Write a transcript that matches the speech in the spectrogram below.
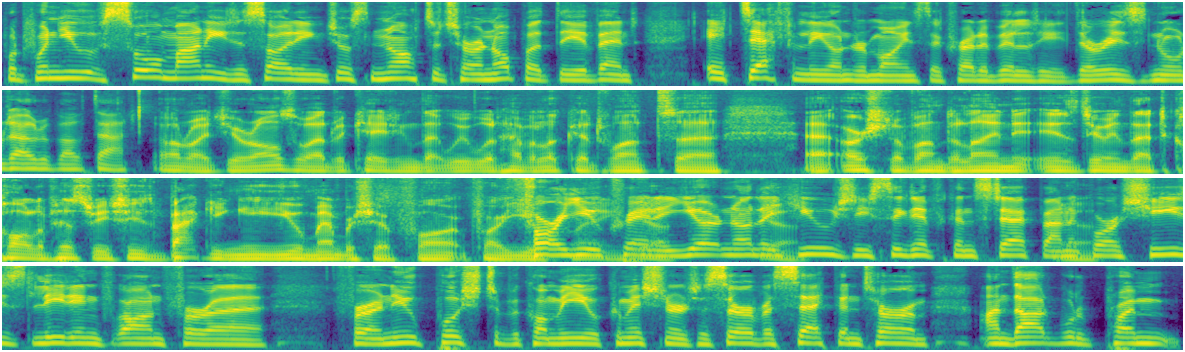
But when you have so many deciding just not to turn up at the event, it definitely undermines the credibility. There is no doubt about that. All right. You're also advocating that we would have a look at what uh, uh, Ursula von der Leyen is doing, that call of history. She's backing EU membership for, for Ukraine. For Ukraine. Yeah. Another yeah. hugely significant step. And yeah. of course, she's leading on for a for a new push to become EU Commissioner to serve a second term, and that will prim-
